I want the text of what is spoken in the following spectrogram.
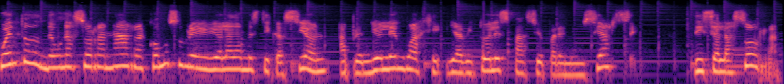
cuento donde una zorra narra cómo sobrevivió a la domesticación, aprendió el lenguaje y habitó el espacio para enunciarse. Dice la zorra,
